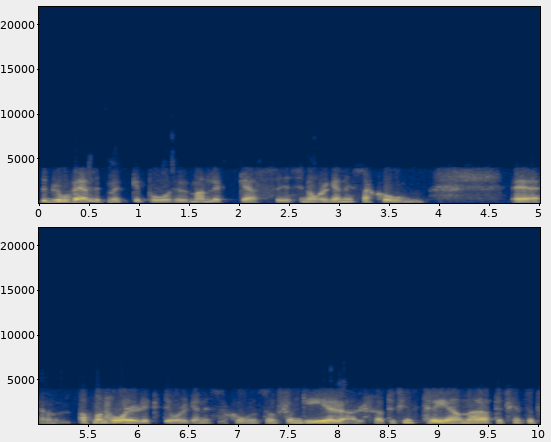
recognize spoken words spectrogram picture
det beror väldigt mycket på hur man lyckas i sin organisation. Eh, att man har en riktig organisation som fungerar, att det finns tränare, att det finns ett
